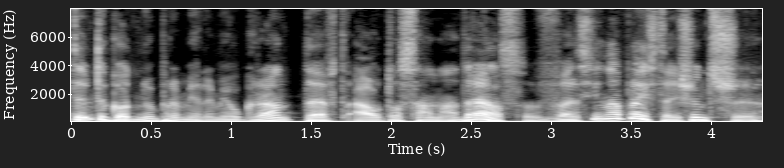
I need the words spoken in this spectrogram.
Tym tygodniu premierę miał Grand Theft Auto San Andreas w wersji na PlayStation 3.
